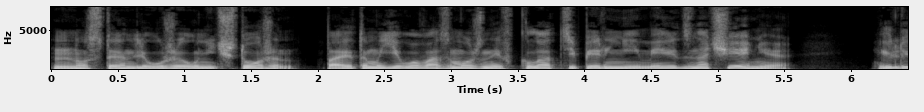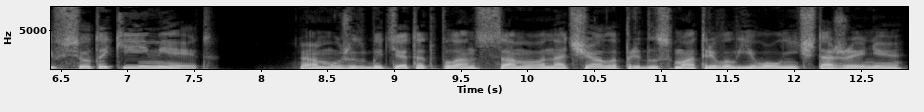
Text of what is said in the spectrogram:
Но Стэнли уже уничтожен, поэтому его возможный вклад теперь не имеет значения. Или все-таки имеет? А может быть, этот план с самого начала предусматривал его уничтожение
